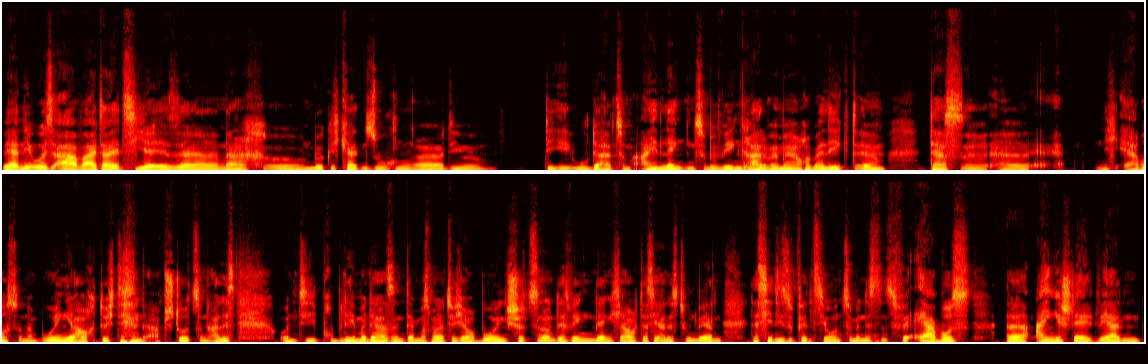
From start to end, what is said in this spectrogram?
werden die USA weiter jetzt hier äh, nach äh, Möglichkeiten suchen, äh, die die EU da zum Einlenken zu bewegen, gerade wenn man ja auch überlegt, äh, dass äh, äh, nicht Airbus, sondern Boeing ja auch durch den Absturz und alles und die Probleme da sind, da muss man natürlich auch Boeing schützen und deswegen denke ich auch, dass sie alles tun werden, dass hier die Subventionen zumindestens für Airbus äh, eingestellt werden,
